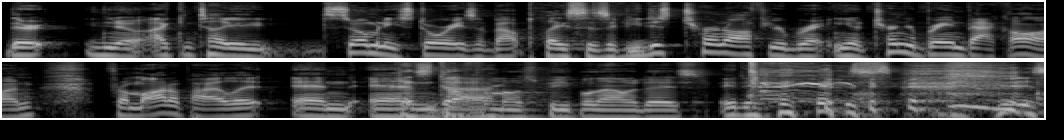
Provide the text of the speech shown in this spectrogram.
there you know i can tell you so many stories about places if you just turn off your brain you know turn your brain back on from autopilot and and That's tough uh, for most people nowadays. it is it's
